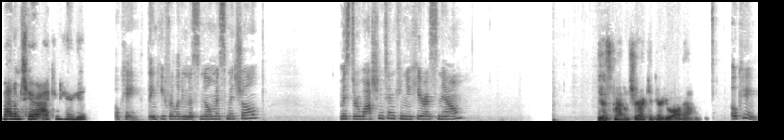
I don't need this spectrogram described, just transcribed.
Madam Chair, I can hear you. Okay, thank you for letting us know, Ms. Mitchell. Mr. Washington, can you hear us now? Yes, Madam Chair, I can hear you all now. Okay,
